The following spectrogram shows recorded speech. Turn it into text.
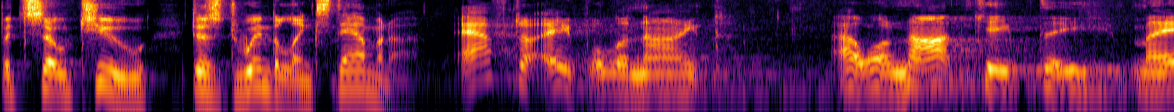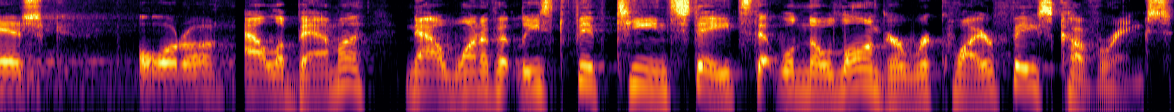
but so too does dwindling stamina. After April the 9th, I will not keep the mask order. Alabama, now one of at least 15 states that will no longer require face coverings,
